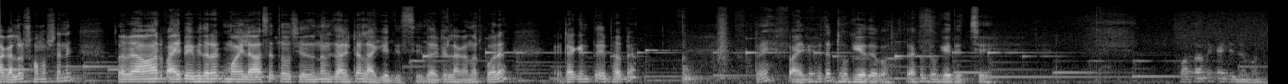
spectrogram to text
লাগালেও সমস্যা নেই। তবে আমার পাইপের ভিতরে ময়লা আছে, তো সেই জন্য আমি জালিটা লাগিয়ে দিচ্ছি। জালিটা লাগানোর পরে এটা কিন্তু এভাবে আমি পাইপের ভিতরে ঢুকিয়ে দেবো। তো এখন ঢুকিয়ে দিচ্ছি। কথা আমি কাটিয়ে দেবো? না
